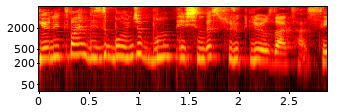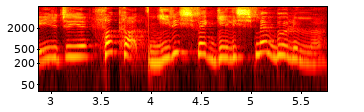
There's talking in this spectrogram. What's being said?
Yönetmen dizi boyunca bunun peşinde sürüklüyor zaten seyirciyi. Fakat giriş ve gelişme bölümü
